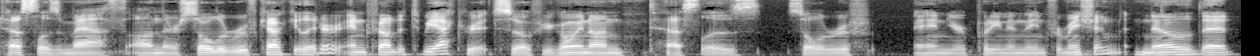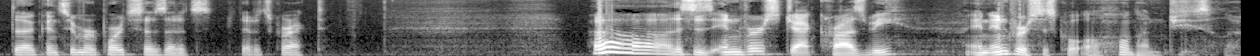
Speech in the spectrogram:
Tesla's math on their solar roof calculator and found it to be accurate. So if you're going on Tesla's solar roof and you're putting in the information, know that uh, Consumer Reports says that it's that it's correct. Oh, this is Inverse Jack Crosby, and Inverse is cool. Oh, hold on, jeez, hello.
